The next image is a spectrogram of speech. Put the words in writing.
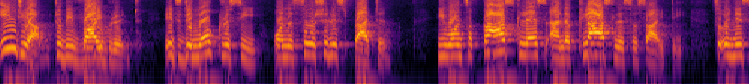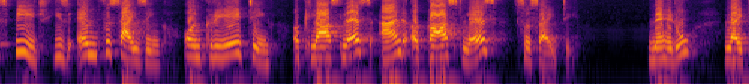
India to be vibrant, its democracy on a socialist pattern. He wants a casteless and a classless society. So in his speech, he's emphasizing on creating a classless and a casteless society. Nehru, like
